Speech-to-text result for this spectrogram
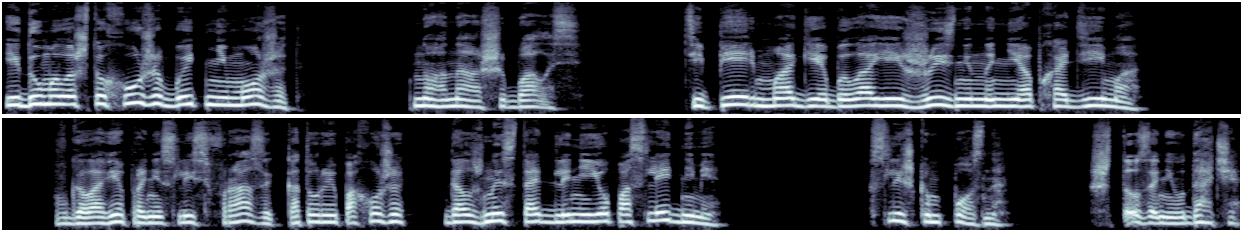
и думала, что хуже быть не может. Но она ошибалась. Теперь магия была ей жизненно необходима. В голове пронеслись фразы, которые, похоже, должны стать для нее последними. Слишком поздно. Что за неудача?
